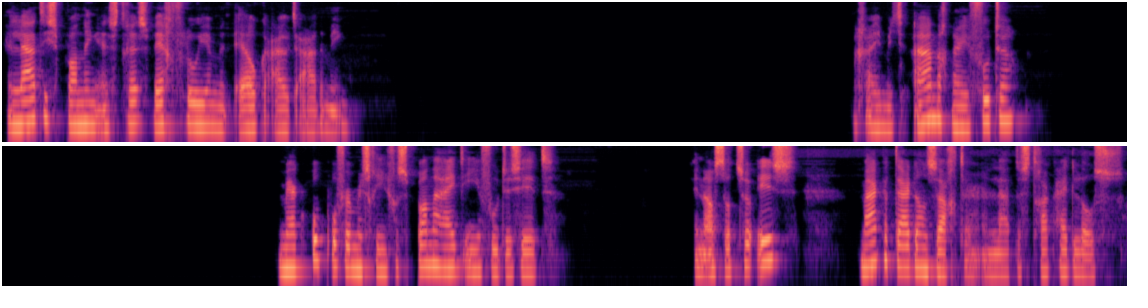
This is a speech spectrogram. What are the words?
En laat die spanning en stress wegvloeien met elke uitademing. Dan ga je met je aandacht naar je voeten Merk op of er misschien gespannenheid in je voeten zit. En als dat zo is, Maak het daar dan zachter en laat de strakheid los.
